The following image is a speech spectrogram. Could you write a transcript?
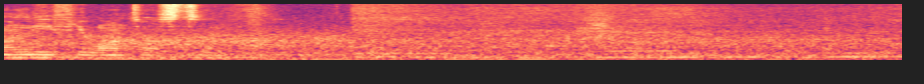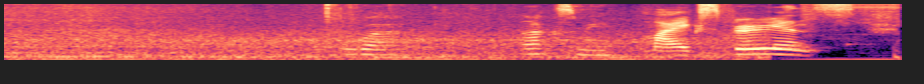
Only if you want us to. What? Ask me. My experience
